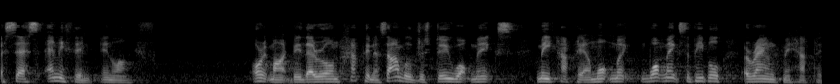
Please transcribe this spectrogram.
assess anything in life. Or it might be their own happiness. I will just do what makes me happy and what, make, what makes the people around me happy.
